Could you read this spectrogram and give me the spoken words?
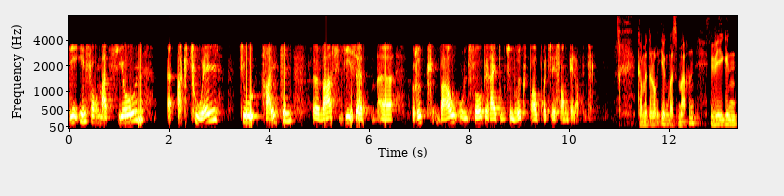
die Information aktuell zu halten, was diese Rückbau und Vorbereitung zum Rückbauprozess anbelangt. Kann man da noch irgendwas machen wegen,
